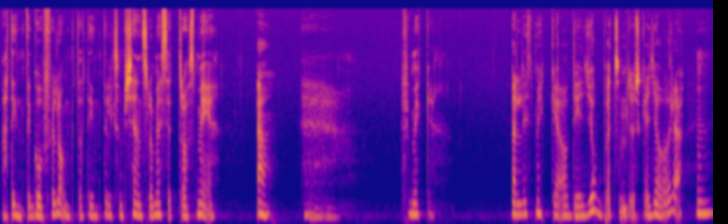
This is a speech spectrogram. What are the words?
att inte gå för långt. Att inte liksom känslomässigt dras med Ja. för mycket. Väldigt mycket av det jobbet som du ska göra Mm.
